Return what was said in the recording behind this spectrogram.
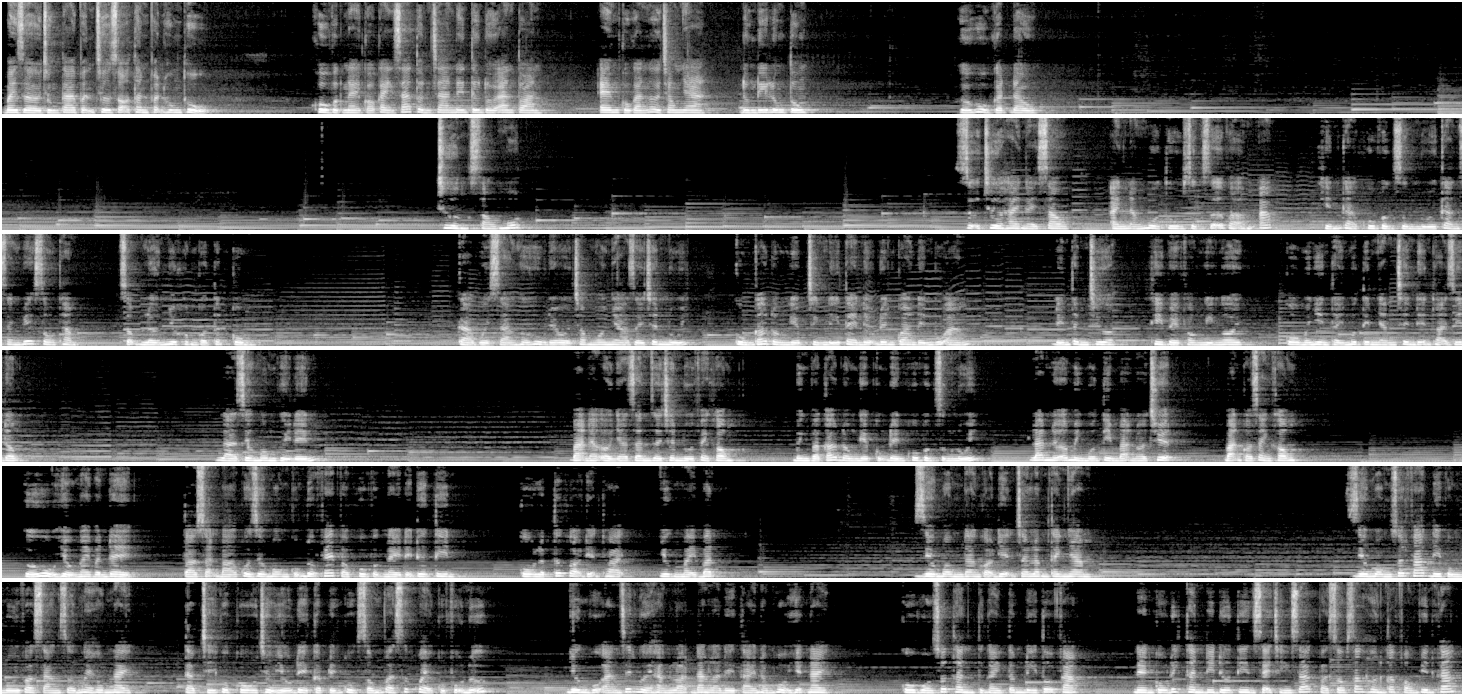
Bây giờ chúng ta vẫn chưa rõ thân phận hung thủ. Khu vực này có cảnh sát tuần tra nên tương đối an toàn. Em cố gắng ở trong nhà, đừng đi lung tung. Hứa hủ gật đầu. Chương 61 Giữa trưa hai ngày sau, ánh nắng mùa thu rực rỡ và ấm áp, khiến cả khu vực rừng núi càng xanh biếc sâu thẳm, rộng lớn như không có tận cùng. Cả buổi sáng hứa hủ đều ở trong ngôi nhà dưới chân núi, cùng các đồng nghiệp chỉnh lý tài liệu liên quan đến vụ án. Đến tầm trưa, Khi về phòng nghỉ ngơi, cô mới nhìn thấy một tin nhắn trên điện thoại di động. Là Diêu Mông gửi đến. Bạn đang ở nhà dân dưới chân núi phải không? Mình và các đồng nghiệp cũng đến khu vực rừng núi. Lát nữa mình muốn tìm bạn nói chuyện. Bạn có rảnh không? Hứa hủ hiểu ngay vấn đề. Tòa soạn báo của Diêu Mông cũng được phép vào khu vực này để đưa tin. Cô lập tức gọi điện thoại, nhưng máy bận. Diêu Mông đang gọi điện cho Lâm Thanh Nham. Diêu Mông xuất phát đi vùng núi vào sáng sớm ngày hôm nay. Tạp chí của cô chủ yếu đề cập đến cuộc sống và sức khỏe của phụ nữ. Nhưng vụ án giết người hàng loạt đang là đề tài nóng hổi hiện nay. Cô vốn xuất thân từ ngành tâm lý tội phạm, nên cô đích thân đi đưa tin sẽ chính xác và sâu sắc hơn các phóng viên khác.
